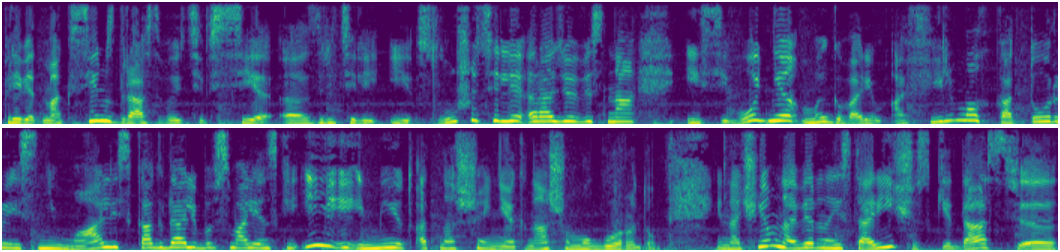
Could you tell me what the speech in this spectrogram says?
Привет, Максим. Здравствуйте все э, зрители и слушатели «Радио Весна». И сегодня мы говорим о фильмах, которые снимались когда-либо в Смоленске и имеют отношение к нашему городу. И начнем, наверное, исторически, да, с э,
